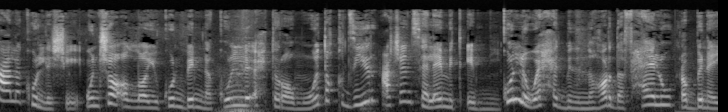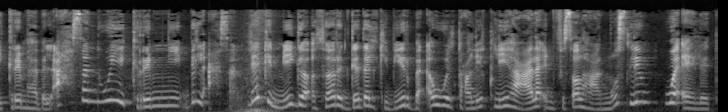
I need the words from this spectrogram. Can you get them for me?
على كل شيء. وإن شاء الله يكون بينا كل احترام وتقدير عشان سلامة ابني. كل واحد من النهارده في حاله ربنا يكرمها بالأحسن ويكرمني بالأحسن. لكن ميكا اثارت جدل كبير بأول تعليق ليها على انفصالها عن مسلم وقالت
